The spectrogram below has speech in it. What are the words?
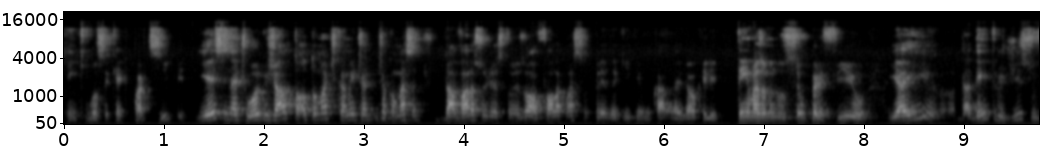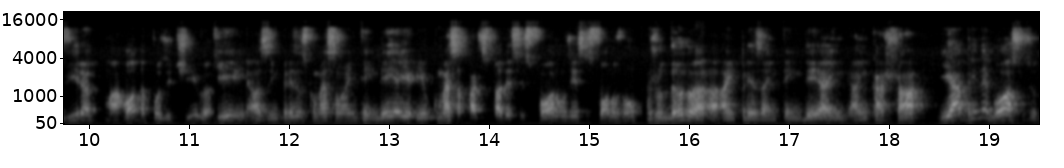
quem que você quer que participe. E esse network já automaticamente já, já começa a dar várias sugestões. Ó, oh, fala com essa empresa aqui, que é um cara legal, que ele tem mais ou menos o seu perfil. E aí, dentro disso, vira uma roda positiva que as empresas começam a entender e, e começa a participar desses fóruns e esses fóruns vão ajudando a, a empresa a entender, a, a, encaixar e a abrir negócios. Eu,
